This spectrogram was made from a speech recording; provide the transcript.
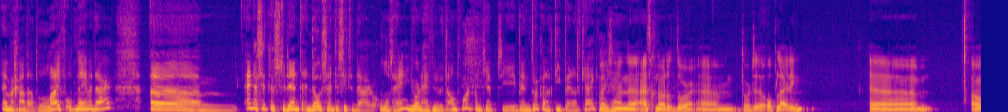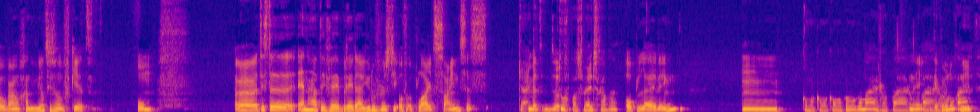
En we gaan dat live opnemen daar. Ehm, en daar zitten studenten en docenten zitten daar om ons heen. Jorn heeft nu het antwoord, want je, hebt, je bent druk aan het typen en aan het kijken. Wij zijn eh, uitgenodigd door, ehm, door de opleiding. Ehm, oh, waarom gaan die mailtjes al verkeerd om? Eh, het is de NHTV Breda University of Applied Sciences. Kijk, Met de toegepaste wetenschappen. opleiding. Mm, Kom maar, kom maar, kom maar, kom maar, kom maar. Hoppa, nee, hoppa, ik heb hem nog niet.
